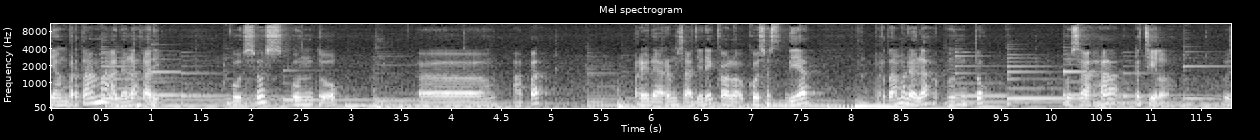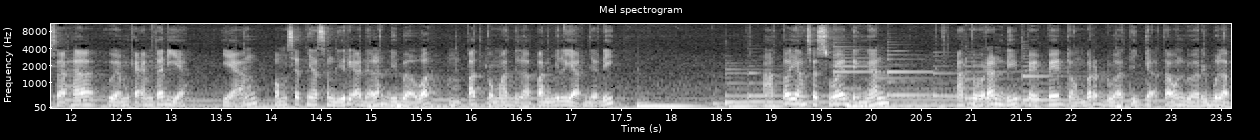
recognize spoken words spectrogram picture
Yang pertama adalah tadi khusus untuk uh, apa peredaran usaha jadi kalau khusus dia Pertama adalah untuk usaha kecil, usaha UMKM tadi ya, yang omsetnya sendiri adalah di bawah 4,8 miliar. Jadi atau yang sesuai dengan aturan di PP nomor 23 tahun 2018.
